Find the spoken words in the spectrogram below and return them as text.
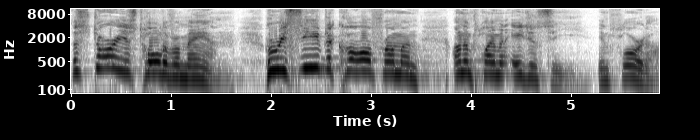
the story is told of a man who received a call from an unemployment agency in Florida.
